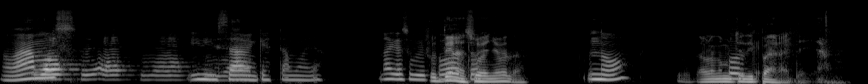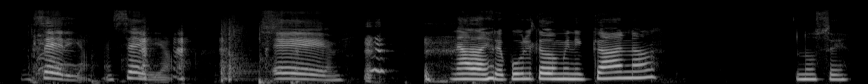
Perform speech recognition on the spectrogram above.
Nos vamos y ni saben que estamos allá. No hay que subir Tú fotos. tienes sueño, ¿verdad? No, Sí, Está hablando mucho disparate ya. En serio, en serio. Eh, nada, en República Dominicana, no sé.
